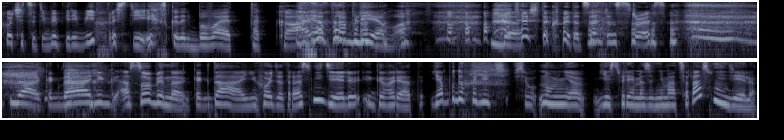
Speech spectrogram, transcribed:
хочется тебе перебить, прости, сказать, бывает такая проблема. Знаешь, такой этот sentence stress. Да, когда они, особенно когда они ходят раз в неделю и говорят, я буду ходить всего, ну, у меня есть время заниматься раз в неделю.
